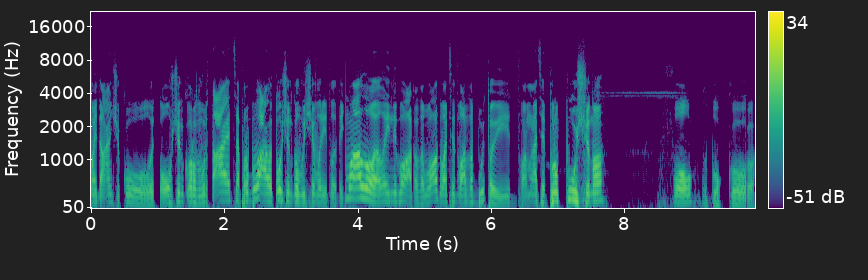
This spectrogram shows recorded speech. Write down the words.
Майданчику. Литовченко розвертається, пробиває. Литовченко вище воріт летить. Мало, але й не багато. Забував 22 забито і 12 пропущено. Фол з боку.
